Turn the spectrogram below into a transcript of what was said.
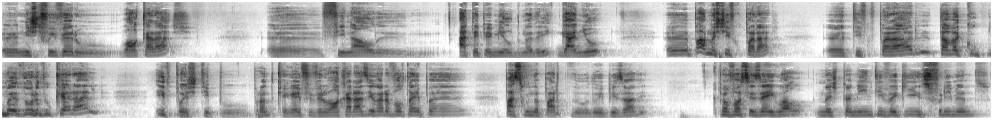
Uh, nisto fui ver o, o Alcaraz, uh, final uh, ATP 1000 de Madrid, ganhou. Pá, mas tive que parar. tive que parar, estava com uma dor do caralho. E depois, tipo, pronto, caguei, fui ver o Alcaraz e agora voltei para, para a segunda parte do, do episódio que para vocês é igual, mas para mim tive aqui em sofrimento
